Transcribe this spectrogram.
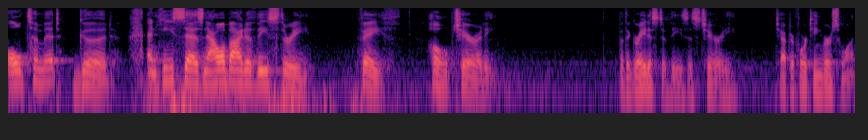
ultimate good. And he says, Now abideth these three faith, hope, charity. But the greatest of these is charity. Chapter 14, verse 1.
